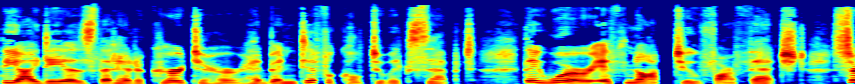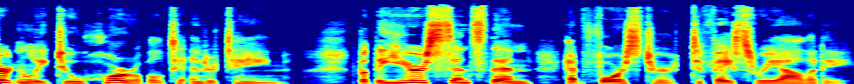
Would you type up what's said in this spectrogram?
the ideas that had occurred to her had been difficult to accept. They were, if not too far fetched, certainly too horrible to entertain. But the years since then had forced her to face reality.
